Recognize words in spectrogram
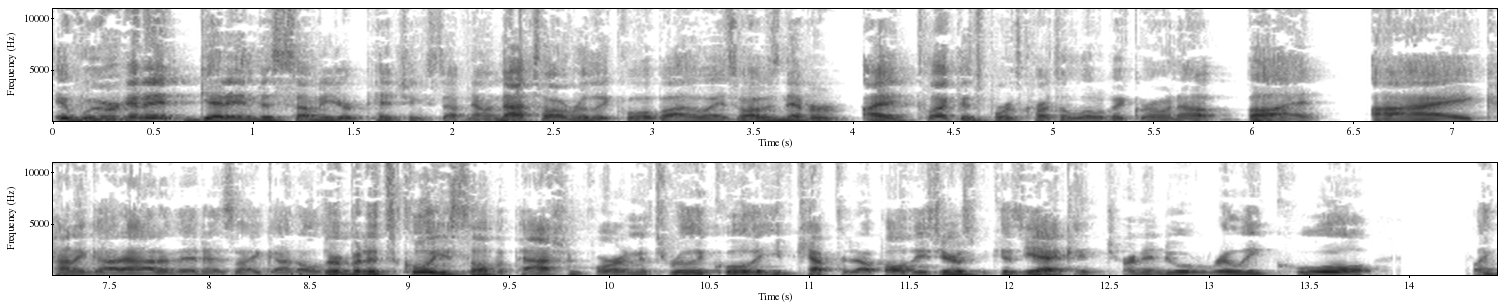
if we were going to get into some of your pitching stuff now, and that's all really cool, by the way. So I was never, I collected sports cards a little bit growing up, but I kind of got out of it as I got older. But it's cool. You still have a passion for it. And it's really cool that you've kept it up all these years because, yeah, it can turn into a really cool, like,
